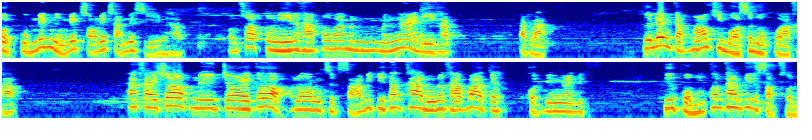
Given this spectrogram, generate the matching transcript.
กดปุ่มเลขหนึ่งเลขสองเลขสามเลขสี่นะครับ ผมชอบตรงนี้นะครับ เพราะว่ามันมันง่ายดีครับหลักๆ คือเล่นกับเมาส์คีย์บอร์ดสนุกกว่าครับ ถ้าใครชอบในจอยก็ลองศึกษาวิธีตั้งค่าดูนะครับ ว่าจะกดยังไง คือผมค่อนข้างที่จะสับสน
